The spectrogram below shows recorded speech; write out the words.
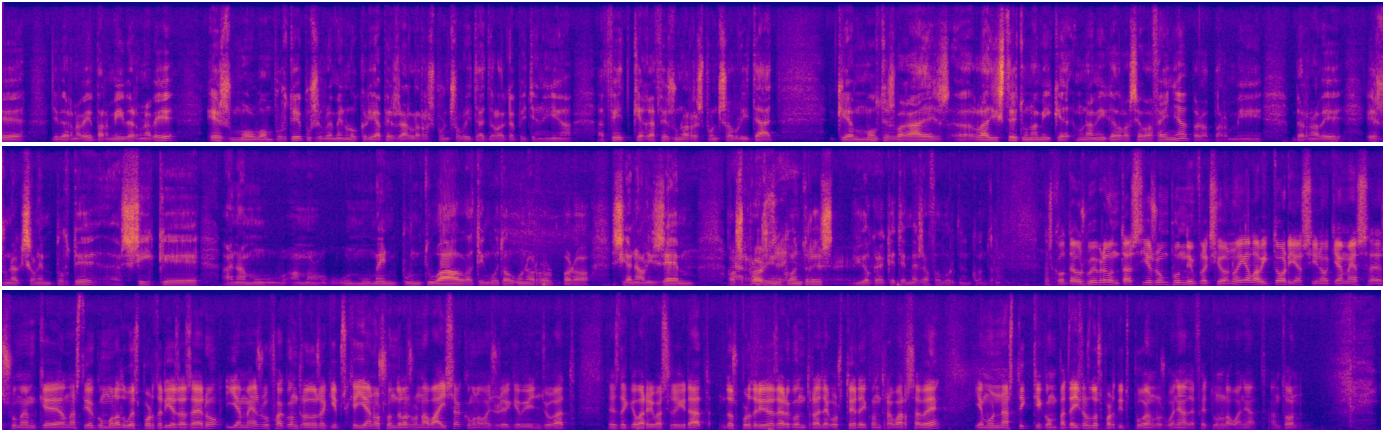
de Bernabé, per mi Bernabé és molt bon porter, possiblement el que li ha pesat la responsabilitat de la capitania ha fet que agafés una responsabilitat que moltes vegades eh, l'ha distret una mica, una mica de la seva feina, però per mi Bernabé és un excel·lent porter. Eh, Sí que en, un, en algun moment puntual ha tingut algun error, però si analitzem els Errors, pros i sí. contres, jo crec que té més a favor que en contra. Escolteu, us vull preguntar si és un punt d'inflexió. No hi ha la victòria, sinó que a més eh, sumem que el Nàstic acumula dues porteries a zero i a més ho fa contra dos equips que ja no són de la zona baixa, com la majoria que havien jugat des de que va arribar a Siligrat. Dos porteries a zero contra Llagostera i contra Barça B i amb un Nàstic que competeix els dos partits puguen-los guanyar. De fet, un l'ha guanyat. Anton.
